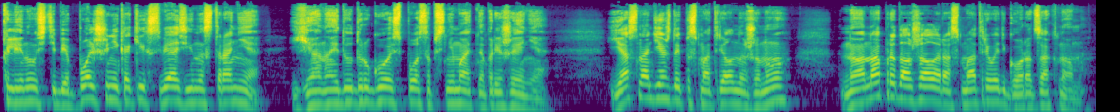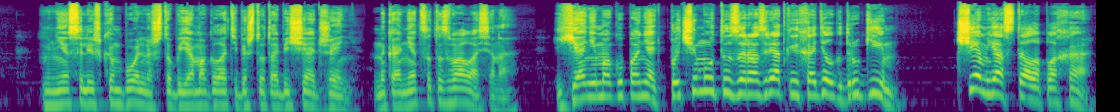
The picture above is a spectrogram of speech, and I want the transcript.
Клянусь тебе, больше никаких связей на стороне. Я найду другой способ снимать напряжение. Я с надеждой посмотрел на жену, но она продолжала рассматривать город за окном. «Мне слишком больно, чтобы я могла тебе что-то обещать, Жень». Наконец отозвалась она. «Я не могу понять, почему ты за разрядкой ходил к другим? Чем я стала плоха?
